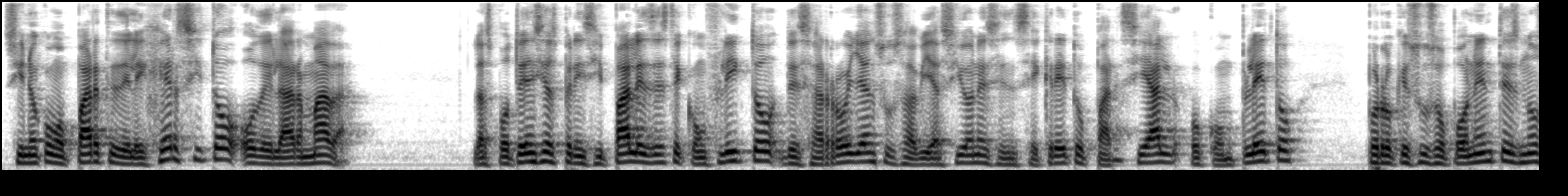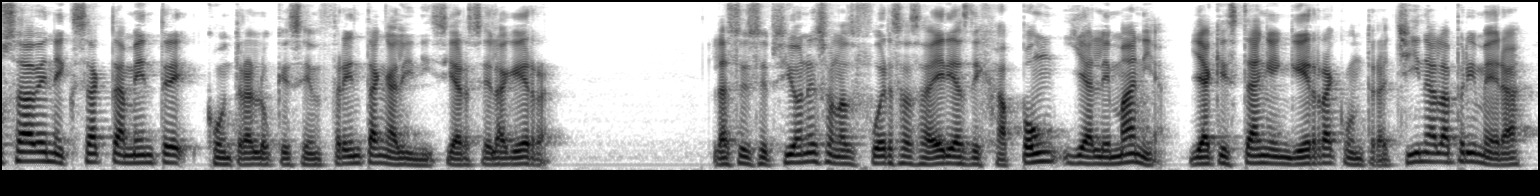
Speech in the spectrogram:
sino como parte del ejército o de la armada. Las potencias principales de este conflicto desarrollan sus aviaciones en secreto parcial o completo por lo que sus oponentes no saben exactamente contra lo que se enfrentan al iniciarse la guerra. Las excepciones son las fuerzas aéreas de Japón y Alemania, ya que están en guerra contra China la primera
